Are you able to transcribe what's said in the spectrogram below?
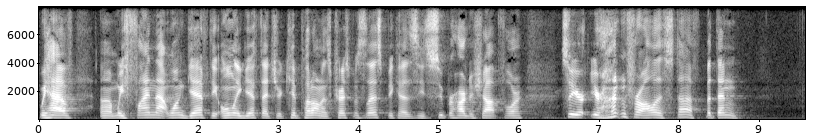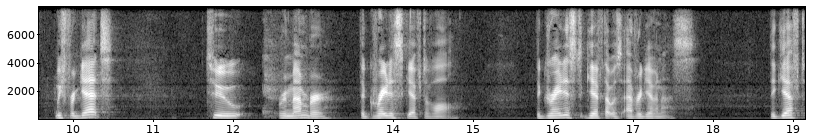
we have, um, we find that one gift, the only gift that your kid put on his Christmas list because he's super hard to shop for. So you're, you're hunting for all this stuff, but then we forget to remember the greatest gift of all, the greatest gift that was ever given us, the gift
